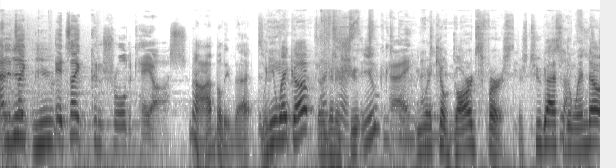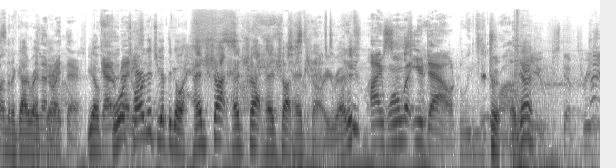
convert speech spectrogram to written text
That You it's like you- it's like controlled chaos. No, I believe that. When you wake up, they're I gonna shoot you. Okay. You want to kill guards first. There's two guys through the window and then a guy right then there. right there. You have Get four ready. targets. You have to go headshot, headshot, headshot, headshot. Are you ready? I won't let you down. okay. Step three.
